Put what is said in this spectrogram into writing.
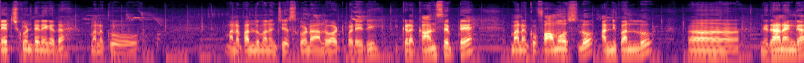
నేర్చుకుంటేనే కదా మనకు మన పనులు మనం చేసుకోవడం అలవాటు పడేది. ఇక్కడ కాన్సెప్టే మనకు ఫామ్ హౌస్లో అన్ని పనులు నిదానంగా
